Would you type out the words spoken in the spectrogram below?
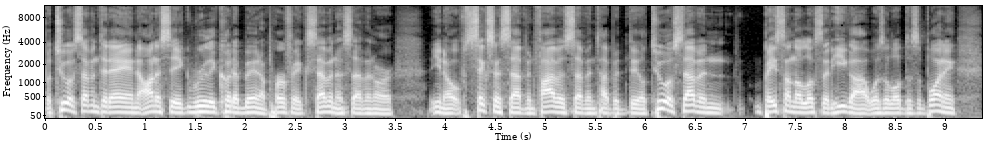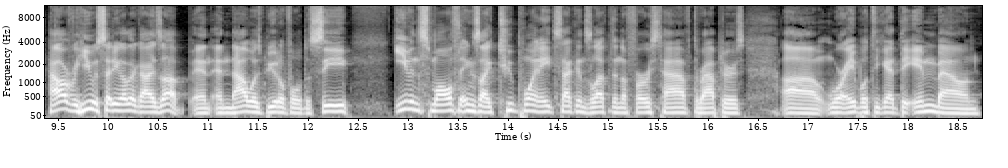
but two of seven today, and honestly, it really could have been a perfect seven of seven or you know six of seven, five of seven type of deal. Two of seven, based on the looks that he got, was a little disappointing. However, he was setting other guys up, and and that was beautiful to see even small things like 2.8 seconds left in the first half, the Raptors uh, were able to get the inbound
